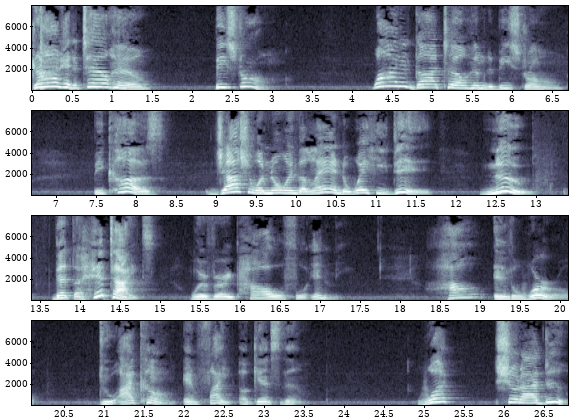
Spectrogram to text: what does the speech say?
God had to tell him, be strong. Why did God tell him to be strong? Because Joshua, knowing the land the way he did, knew that the Hittites were a very powerful enemy. How in the world do I come and fight against them? What should I do?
